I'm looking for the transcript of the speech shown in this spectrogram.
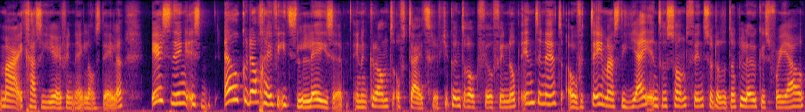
maar ik ga ze hier even in het Nederlands delen. Eerste ding is elke dag even iets lezen in een krant of tijdschrift. Je kunt er ook veel vinden op internet over thema's die jij interessant vindt, zodat het ook leuk is voor jou.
